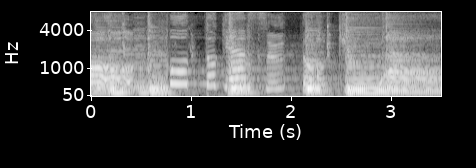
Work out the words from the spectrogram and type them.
」「ポッドキャスト。QR」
